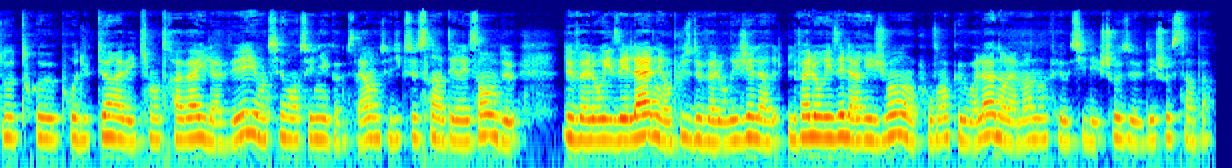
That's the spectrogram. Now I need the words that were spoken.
d'autres producteurs avec qui on travaille l'avaient et on s'est renseigné comme ça. On s'est dit que ce serait intéressant de, de valoriser l'âne et en plus de valoriser la, valoriser la région en prouvant que voilà, dans la Marne, on fait aussi des choses, des choses sympas.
